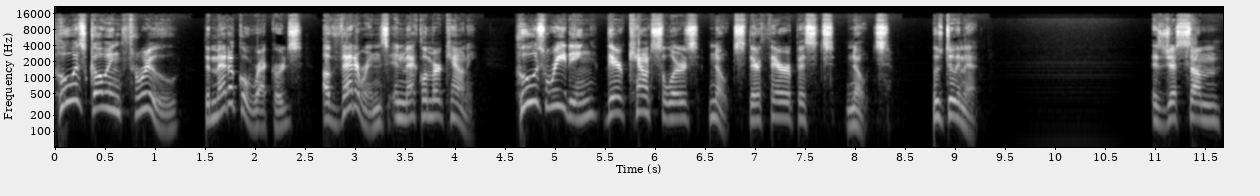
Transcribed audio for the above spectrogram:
who is going through the medical records of veterans in Mecklenburg County? Who's reading their counselors' notes, their therapists' notes? Who's doing that? Is just some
